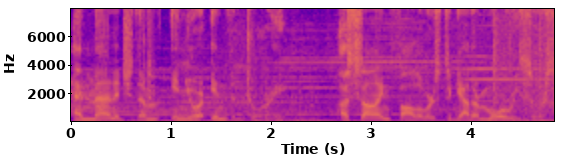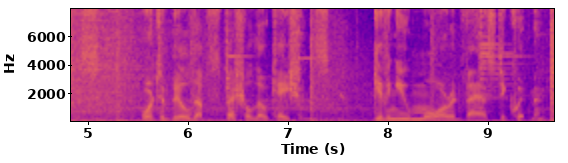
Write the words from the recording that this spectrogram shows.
and manage them in your inventory. Assign followers to gather more resources, or to build up special locations, giving you more advanced equipment.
